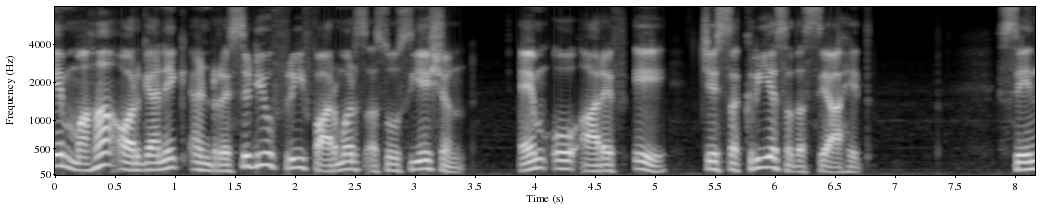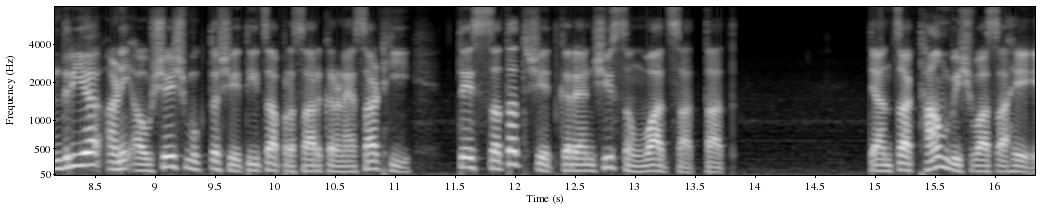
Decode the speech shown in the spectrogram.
ते महाऑर्गॅनिक and residue free farmers association M O R F A चे सक्रिय सदस्य आहेत. सेंद्रिय आणि अवशेषमुक्त शेतीचा प्रसार करण्यासाठी ते सतत शेतकऱ्यांशी संवाद साधतात. त्यांचा ठाम विश्वास आहे.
